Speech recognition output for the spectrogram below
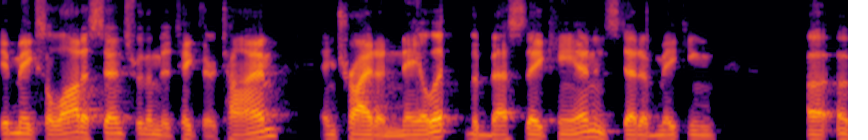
it makes a lot of sense for them to take their time and try to nail it the best they can instead of making uh, uh,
